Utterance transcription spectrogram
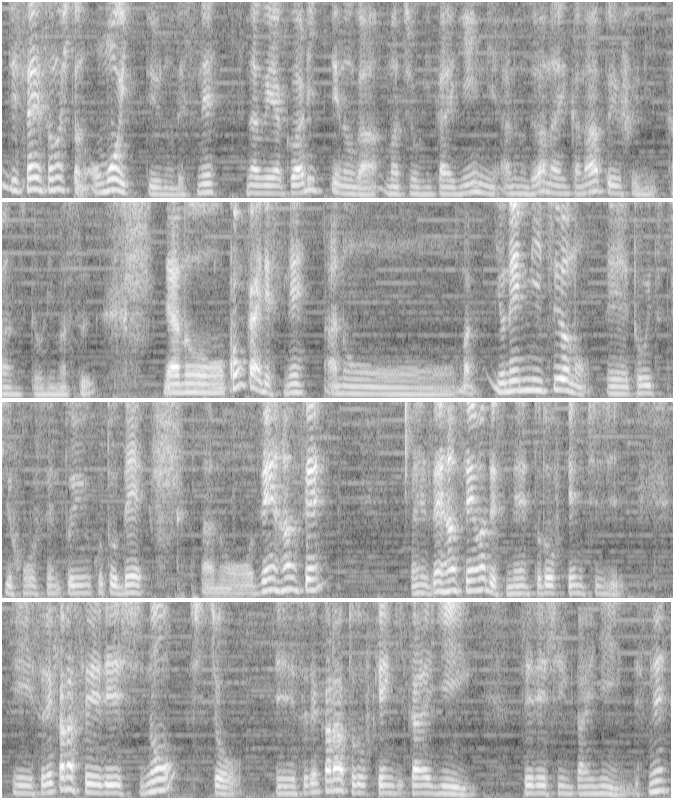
実際にその人の思いっていうのをですねつなぐ役割っていうのが、まあ、地方議会議員にあるのではないかなというふうに感じております。であの今回ですね、あのまあ、4年に一度の、えー、統一地方選ということで、あの前半戦、えー、前半戦はですね都道府県知事、えー、それから政令市の市長、えそれから都道府県議会議員政令市議会議員ですね。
